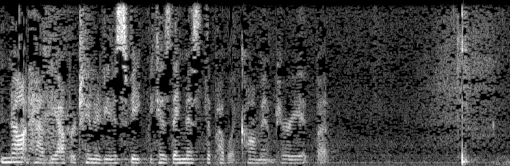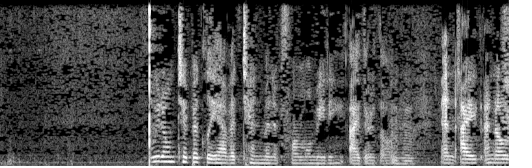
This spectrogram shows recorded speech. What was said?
not had the opportunity to speak because they missed the public comment period, but We don't typically have a 10-minute formal meeting either, though. Mm-hmm. And I, I know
